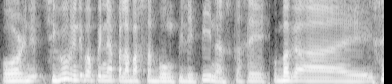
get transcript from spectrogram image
or siguro hindi pa pinapalabas sa buong Pilipinas kasi kumbaga ay sa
